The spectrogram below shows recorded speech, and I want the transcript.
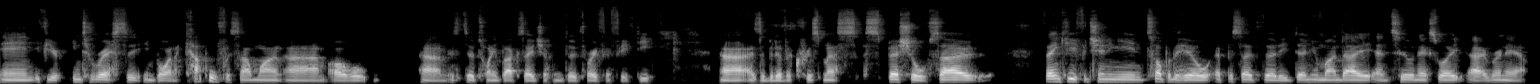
And if you're interested in buying a couple for someone, um, I will. Um, it's still 20 bucks each. I can do three for 50 uh, as a bit of a Christmas special. So Thank you for tuning in. Top of the Hill, episode 30, Daniel Monday. Until next week, over and out.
